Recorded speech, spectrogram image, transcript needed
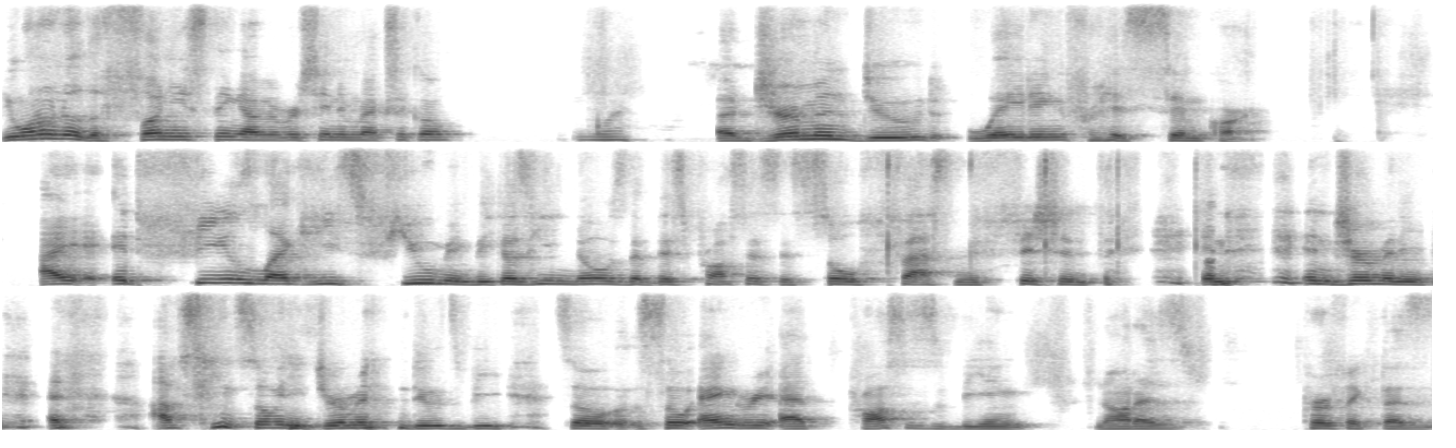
You want to know the funniest thing i've ever seen in mexico? What? A german dude waiting for his sim card I it feels like he's fuming because he knows that this process is so fast and efficient in in Germany. And I've seen so many German dudes be so so angry at processes being not as perfect as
